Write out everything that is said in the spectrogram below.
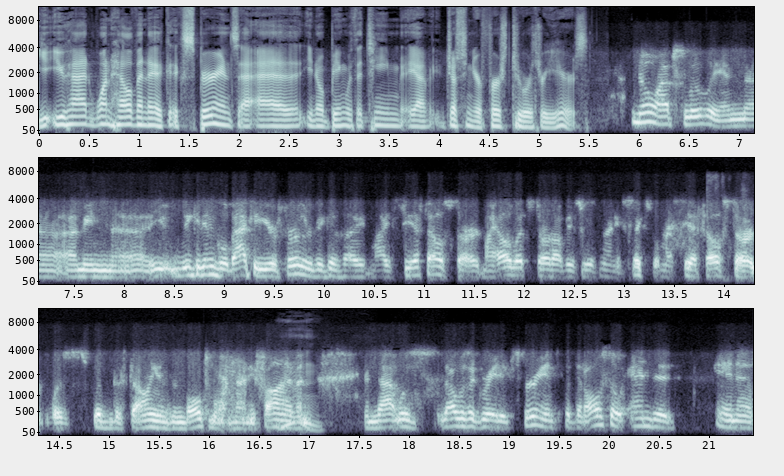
you, had one hell of an experience uh, you know being with the team uh, just in your first two or three years no, absolutely, and uh, I mean uh, we can even go back a year further because I my CFL start, my Alouette start obviously was '96, but my CFL start was with the Stallions in Baltimore in '95, mm. and and that was that was a great experience, but that also ended in a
